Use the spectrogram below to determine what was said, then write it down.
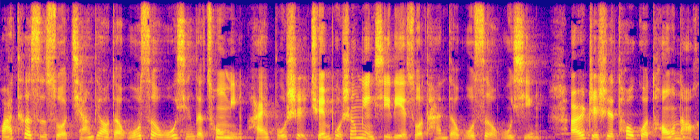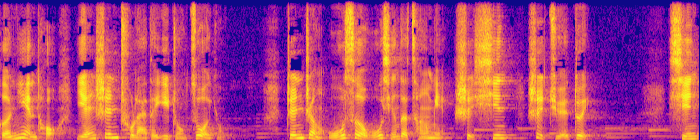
华特斯所强调的无色无形的聪明，还不是全部生命系列所谈的无色无形，而只是透过头脑和念头延伸出来的一种作用。真正无色无形的层面是心，是绝对心，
